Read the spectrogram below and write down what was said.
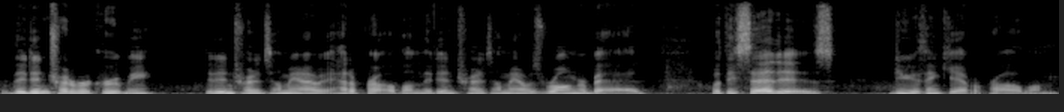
they didn't try to recruit me. They didn't try to tell me I had a problem. They didn't try to tell me I was wrong or bad. What they said is, "Do you think you have a problem?"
